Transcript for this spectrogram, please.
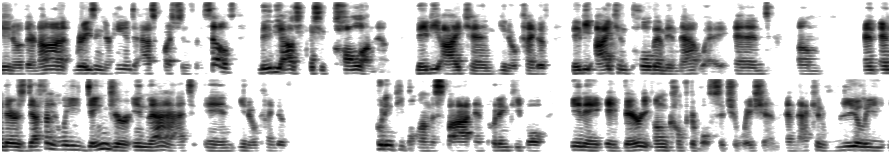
you know they're not raising their hand to ask questions themselves maybe I'll, i should call on them. Maybe i can you know kind of maybe i can pull them in that way. And um, and and there's definitely danger in that in you know kind of putting people on the spot and putting people in a, a very uncomfortable situation and that can really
